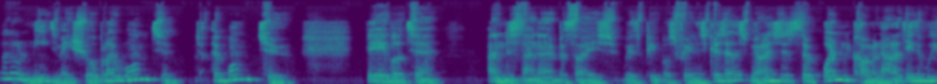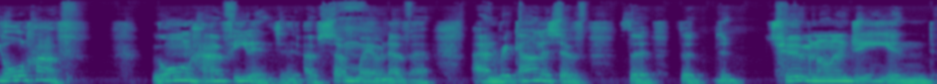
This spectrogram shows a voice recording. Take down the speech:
I don't need to make sure, but I want to. I want to be able to understand and empathize with people's feelings because let's be honest, it's the one commonality that we all have. We all have feelings of some way or another, and regardless of the the, the terminology and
